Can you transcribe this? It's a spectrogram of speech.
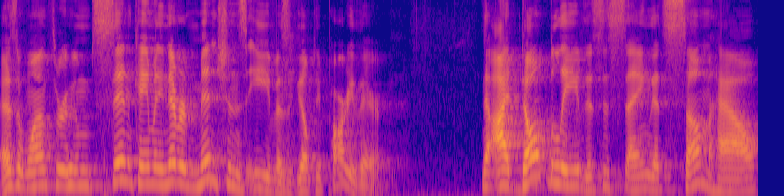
as the one through whom sin came, and he never mentions Eve as a guilty party there. Now, I don't believe this is saying that somehow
